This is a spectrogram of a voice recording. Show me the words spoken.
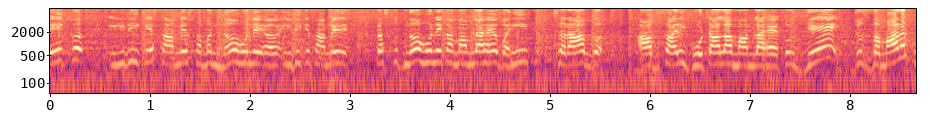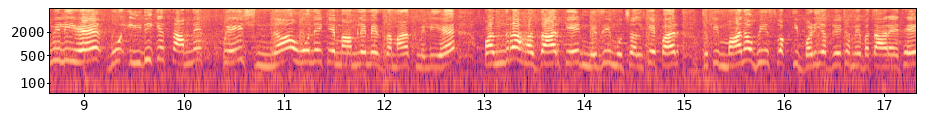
एक ईडी के सामने समन न होने ईडी के सामने प्रस्तुत न होने का मामला है। वहीं शराब आबकारी घोटाला मामला है। तो ये जो जमानत मिली है, वो ईडी के सामने पेश न होने के मामले में जमानत मिली है। पंद्रह हज़ार के निजी मुचलके पर, जो कि मानव भी इस वक्त की बड़ी अपडेट हमें बता रहे थे,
